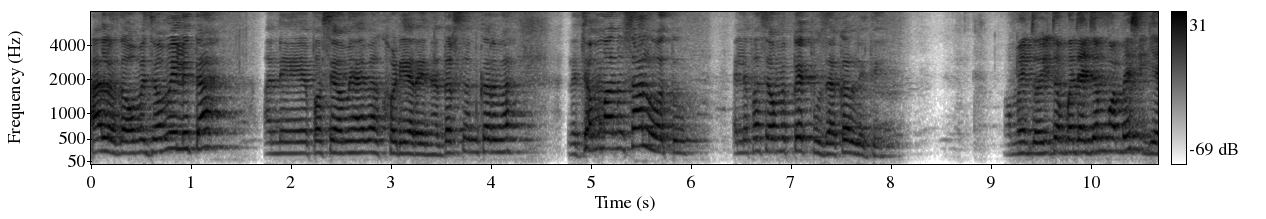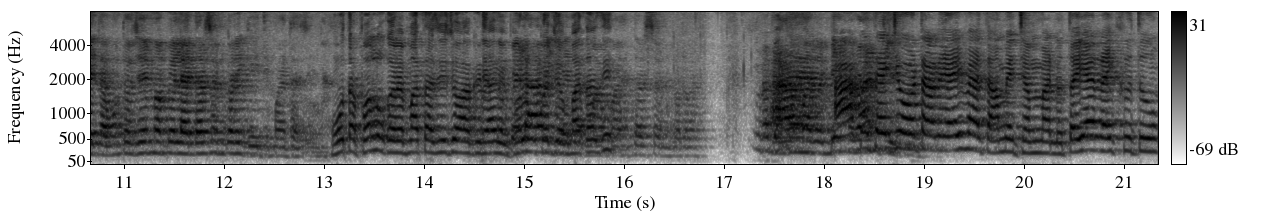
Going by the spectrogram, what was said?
હાલો તો અમે જમી લીધા અને પછી અમે આવ્યા ખોડિયારાયના દર્શન કરવા. એટલે જમવાનું સારું હતું એટલે પછી અમે પેટ પૂજા કરી લીધી. અમે તો એ તો બધા જમવા બેસી ગયા હતા હું તો જમવા પહેલા દર્શન કરી ગઈ હતી માતાજી હું તો ભલું કરે માતાજી જો આગળ આવી ભલું આવી કરજો માતાજી. દર્શન કરવા. આ બધા જો અટાણે આવ્યા હતા અમે જમવાનું તૈયાર રાખ્યું હતું.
